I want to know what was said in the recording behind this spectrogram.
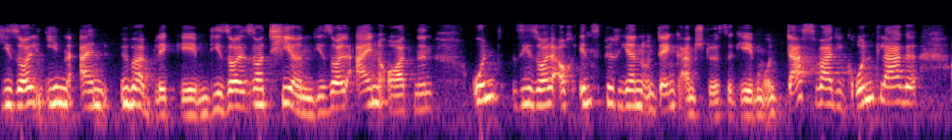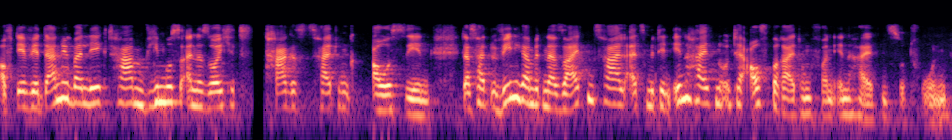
Die soll Ihnen einen Überblick geben, die soll sortieren, die soll einordnen und sie soll auch inspirieren und Denkanstöße geben. Und das war die Grundlage, auf der wir dann überlegt haben, wie muss eine solche Tageszeitung aussehen. Das hat weniger mit einer Seitenzahl als mit den Inhalten und der Aufbereitung von Inhalten zu tun.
